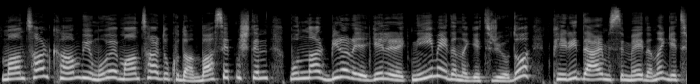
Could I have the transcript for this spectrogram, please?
mantar kambiyumu ve mantar dokudan bahsetmiştim. Bunlar bir araya gelerek neyi meydana getiriyordu? Peridermisi meydana getiriyordu.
